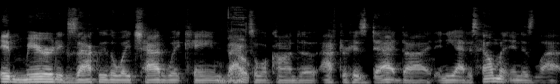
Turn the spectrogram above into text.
it mirrored exactly the way Chadwick came back yep. to Wakanda after his dad died, and he had his helmet in his lap,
